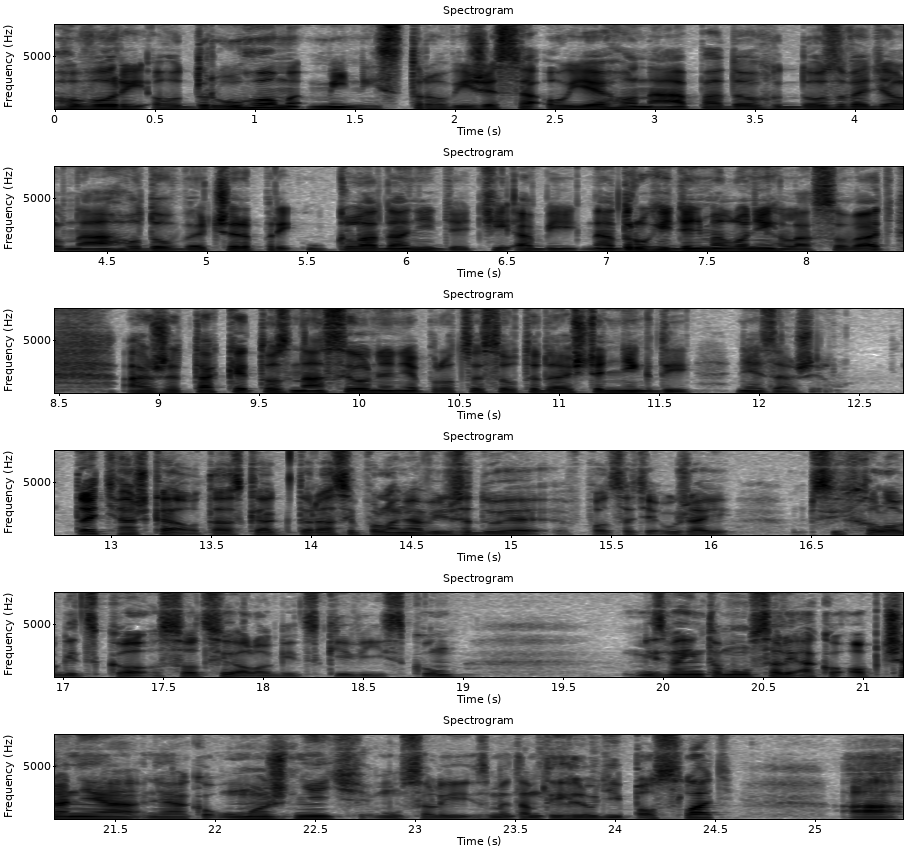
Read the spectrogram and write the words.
hovorí o druhom ministrovi, že sa o jeho nápadoch dozvedel náhodou večer pri ukladaní detí, aby na druhý deň malo nich hlasovať a že takéto znásilnenie procesov teda ešte nikdy nezažil. To je ťažká otázka, ktorá si podľa mňa vyžaduje v podstate už aj psychologicko-sociologický výskum. My sme im to museli ako občania nejako umožniť, museli sme tam tých ľudí poslať a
